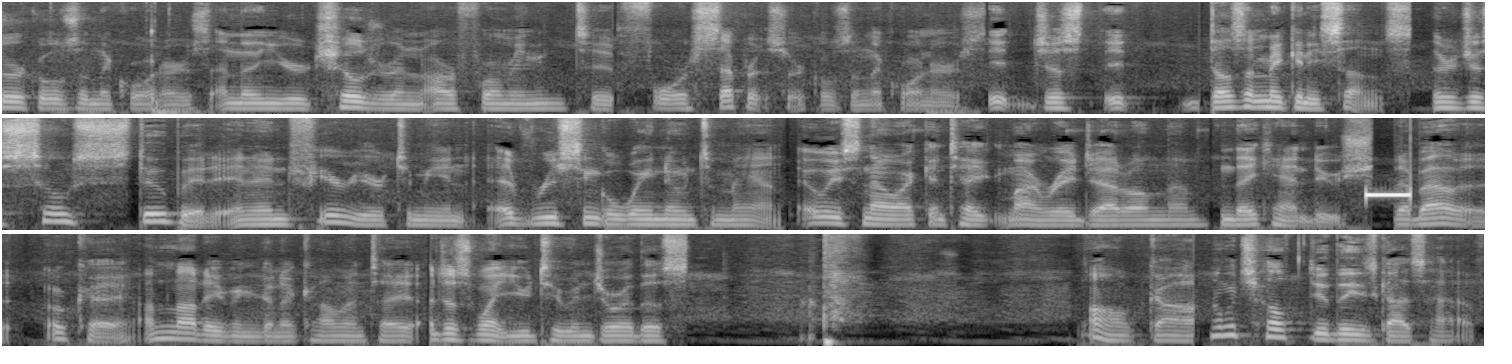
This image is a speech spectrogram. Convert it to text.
circles in the corners, and then your children are forming into four separate circles in the corners. It just, it doesn't make any sense. They're just so stupid and inferior to me in every single way known to man. At least now I can take my rage out on them, and they can't do shit about it. Okay, I'm not even gonna commentate. I just want you to enjoy this. Oh god, how much health do these guys have?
